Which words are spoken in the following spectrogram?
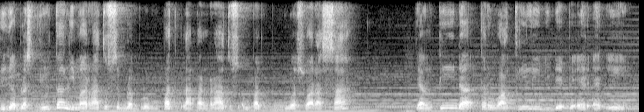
13.594.842 suara sah yang tidak terwakili di DPR RI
